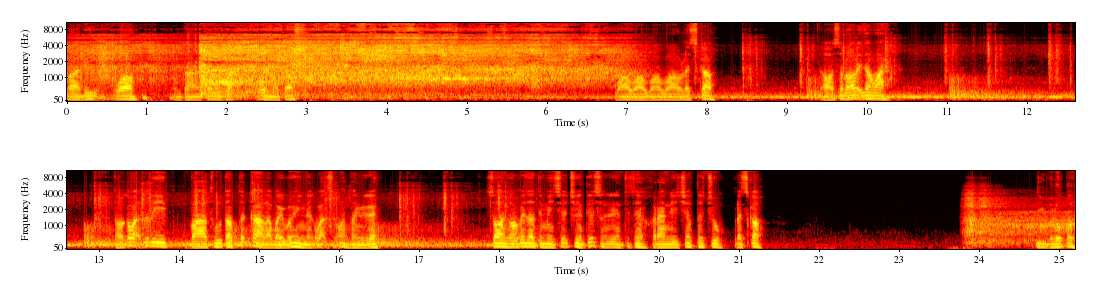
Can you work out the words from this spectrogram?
Và đi. Wow. Chúng ta có một bạn oh my gosh. Wow wow wow wow. Let's go. Đó, sau đó lại ra ngoài. Đó, các bạn cứ đi và thu thập tất cả là 7 bức hình là các bạn sẽ hoàn thành được game. Rồi và bây giờ thì mình sẽ chuyển tiếp sang đến tiếp theo Granny Chapter 2. Let's go. Developer.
